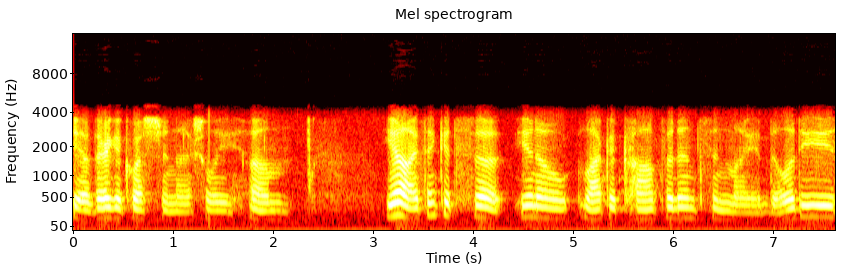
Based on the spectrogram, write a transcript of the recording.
Yeah, very good question actually. Um yeah, I think it's uh, you know, lack of confidence in my abilities,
